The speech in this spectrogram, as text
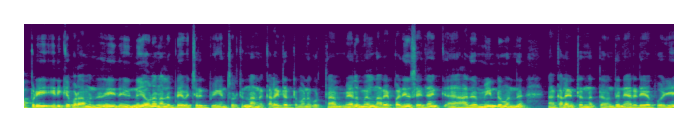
அப்படி இடிக்கப்படாமல் இருந்தது. இது இன்னும் எவ்வளோ நாள் இப்படியே வச்சுருப்பீங்கன்னு சொல்லிட்டு நான் கலெக்டர்கிட்ட மனு கொடுத்தேன். மேலும் மேலும் நிறைய பதிவு செய்தேன். அதை மீண்டும் வந்து நான் கலெக்டர்கிட்ட வந்து நேரடியாக போய்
